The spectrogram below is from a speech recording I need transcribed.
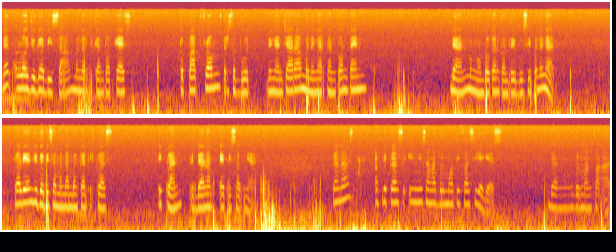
dan lo juga bisa menerbitkan podcast ke platform tersebut dengan cara mendengarkan konten dan mengumpulkan kontribusi pendengar. Kalian juga bisa menambahkan ikhlas iklan ke dalam episodenya. Karena aplikasi ini sangat bermotivasi ya guys dan bermanfaat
